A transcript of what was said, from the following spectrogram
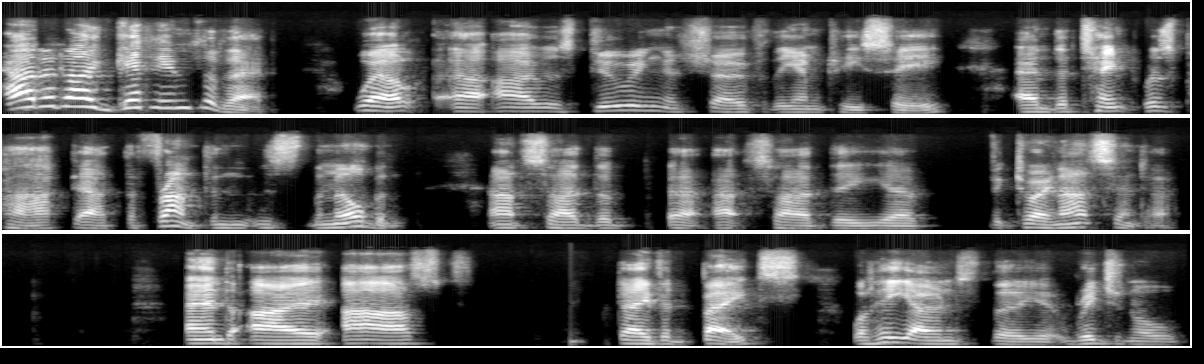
How did I get into that? Well, uh, I was doing a show for the MTC, and the tent was parked out the front in this, the Melbourne, outside the uh, outside the uh, Victorian Arts Centre, and I asked David Bates. Well, he owns the original,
